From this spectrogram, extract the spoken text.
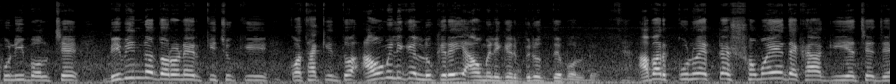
খুনি বলছে। বিভিন্ন ধরনের কিছু কি কথা কিন্তু আওয়ামী লীগের লোকেরাই আওয়ামী লীগের বিরুদ্ধে বলবে। আবার কোনো একটা সময়ে দেখা গিয়েছে যে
